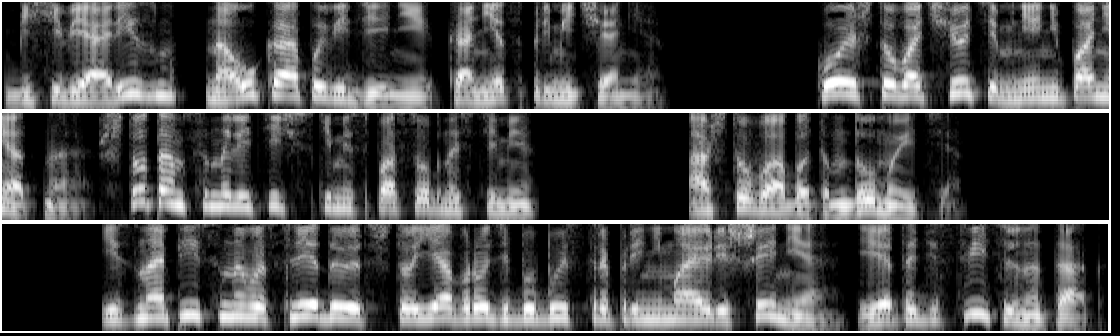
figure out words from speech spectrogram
Бихевиоризм – наука о поведении. Конец примечания. Кое-что в отчете мне непонятно. Что там с аналитическими способностями? А что вы об этом думаете? Из написанного следует, что я вроде бы быстро принимаю решения, и это действительно так.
